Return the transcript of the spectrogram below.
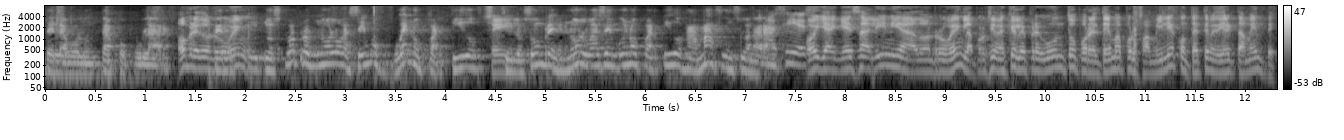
de la voluntad popular. Hombre, don Rubén. Si nosotros no lo hacemos buenos partidos, si los hombres no lo hacen buenos partidos, jamás funcionará. Así es. Oiga, en esa línea, don Rubén, la próxima vez que le pregunto por el tema por familia, contésteme directamente.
